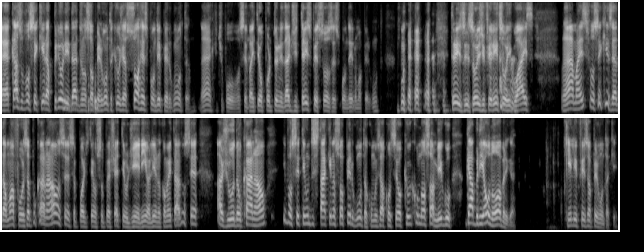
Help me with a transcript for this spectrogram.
é, caso você queira prioridade na sua pergunta, que hoje é só responder pergunta, né? Que tipo, você vai ter oportunidade de três pessoas respondendo uma pergunta, três visões diferentes ou iguais. Né? Mas se você quiser dar uma força para o canal, você, você, pode ter um superchat, ter um dinheirinho ali no comentário, você ajuda o canal e você tem um destaque na sua pergunta, como já aconteceu aqui com o nosso amigo Gabriel Nóbrega, que ele fez uma pergunta aqui.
